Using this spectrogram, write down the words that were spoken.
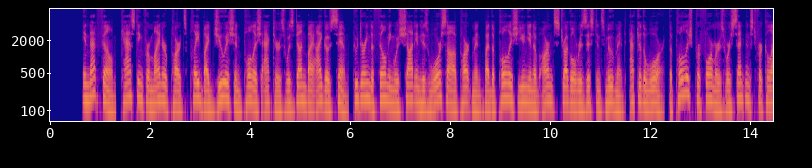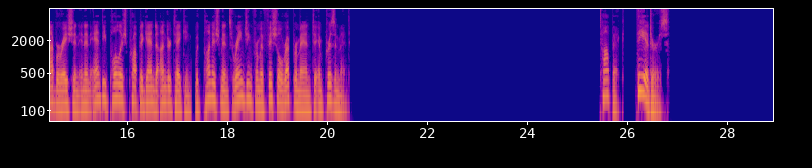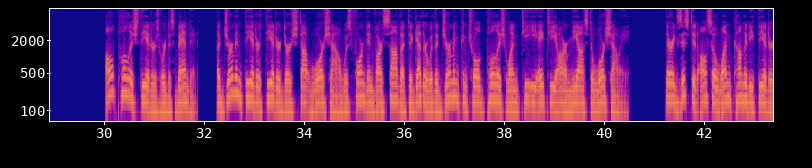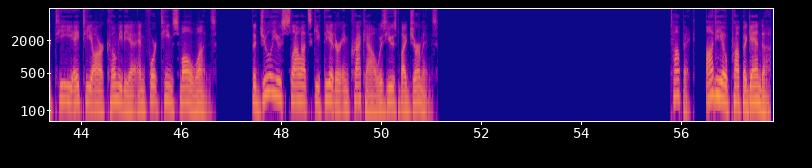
In that film, casting for minor parts played by Jewish and Polish actors was done by Igo Sym, who during the filming was shot in his Warsaw apartment by the Polish Union of Armed Struggle Resistance Movement. After the war, the Polish performers were sentenced for collaboration in an anti Polish propaganda undertaking, with punishments ranging from official reprimand to imprisonment. Theaters All Polish theaters were disbanded. A German theatre Theater der Stadt Warschau was formed in Warszawa together with a German-controlled Polish one Teatr Miasta Warszawy. There existed also one comedy theatre Teatr Komedia and 14 small ones. The Juliusz Słowacki Theatre in Kraków was used by Germans. Audio propaganda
